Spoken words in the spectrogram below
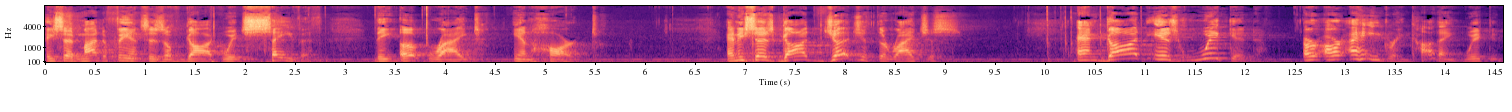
He said, My defense is of God, which saveth the upright in heart. And he says, God judgeth the righteous, and God is wicked or, or angry. God ain't wicked.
